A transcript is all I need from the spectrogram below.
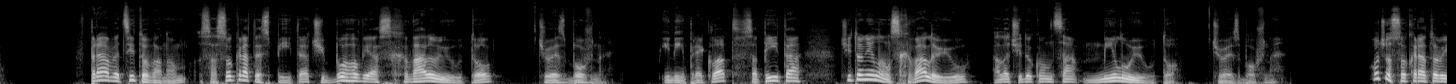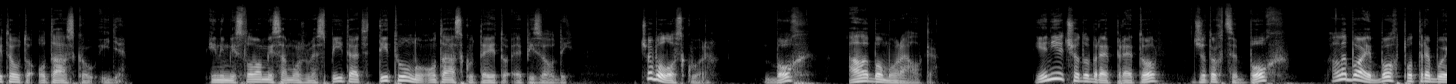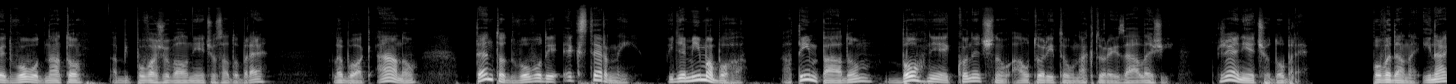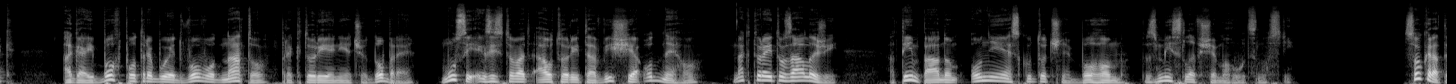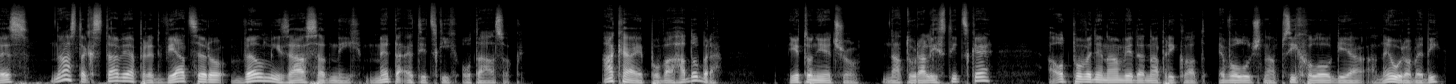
V práve citovanom sa Sokrates pýta, či bohovia schvaľujú to, čo je zbožné. Iný preklad sa pýta, či to nielen schvaľujú, ale či dokonca milujú to, čo je zbožné. O čo Sokratovi touto otázkou ide? Inými slovami sa môžeme spýtať titulnú otázku tejto epizódy. Čo bolo skôr? Boh alebo morálka. Je niečo dobré preto, že to chce Boh, alebo aj Boh potrebuje dôvod na to, aby považoval niečo za dobré? Lebo ak áno, tento dôvod je externý, ide mimo Boha. A tým pádom Boh nie je konečnou autoritou, na ktorej záleží, že je niečo dobré. Povedané inak, ak aj Boh potrebuje dôvod na to, pre ktorý je niečo dobré, musí existovať autorita vyššia od Neho, na ktorej to záleží – a tým pádom on nie je skutočne Bohom v zmysle všemohúcnosti. Sokrates nás tak stavia pred viacero veľmi zásadných metaetických otázok. Aká je povaha dobra? Je to niečo naturalistické a odpovede nám viedať napríklad evolučná psychológia a neurovedy,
